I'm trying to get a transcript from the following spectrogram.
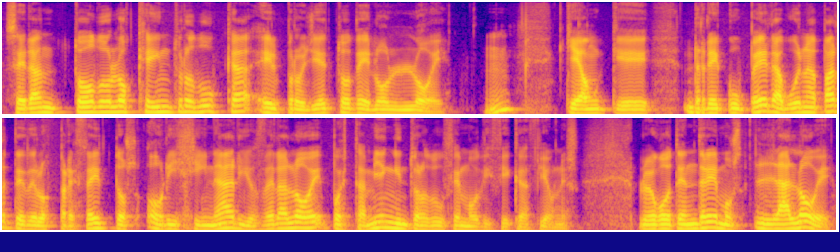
serán todos los que introduzca el proyecto de los LOE. que aunque recupera buena parte de los preceptos originarios de la LOE, pues también introduce modificaciones. Luego tendremos la LOE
